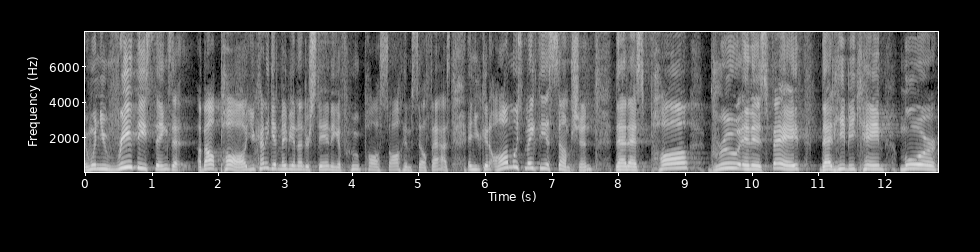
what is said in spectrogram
And when you read these things that, about Paul, you kind of get maybe an understanding of who Paul saw himself as. And you can almost make the assumption that as Paul grew in his faith, that he became more,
